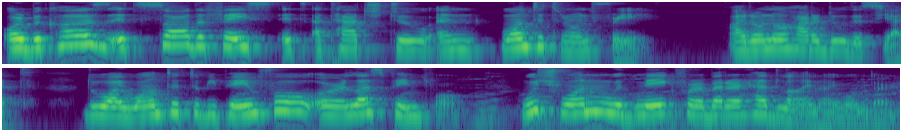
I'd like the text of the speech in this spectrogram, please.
or because it saw the face it's attached to and wanted to run free. I don't know how to do this yet. Do I want it to be painful or less painful? Which one would make for a better headline, I wonder?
